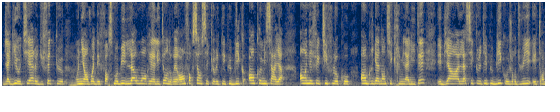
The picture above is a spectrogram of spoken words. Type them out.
de la guillotière et du fait qu'on y envoie des forces mobiles, là où en réalité on devrait renforcer en sécurité publique, en commissariat, en effectifs locaux, en brigade anticriminalité. Eh bien, la sécurité publique aujourd'hui est en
